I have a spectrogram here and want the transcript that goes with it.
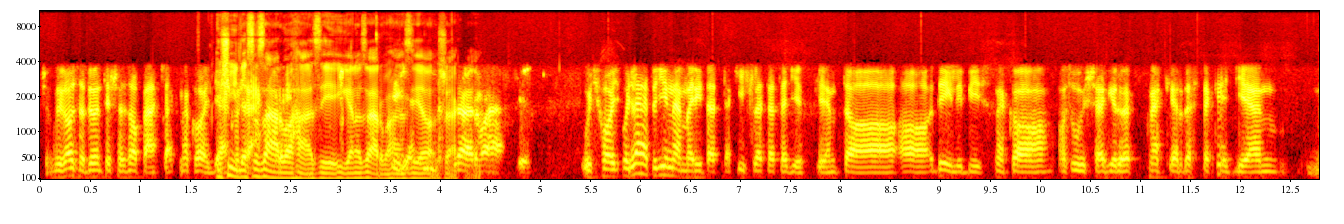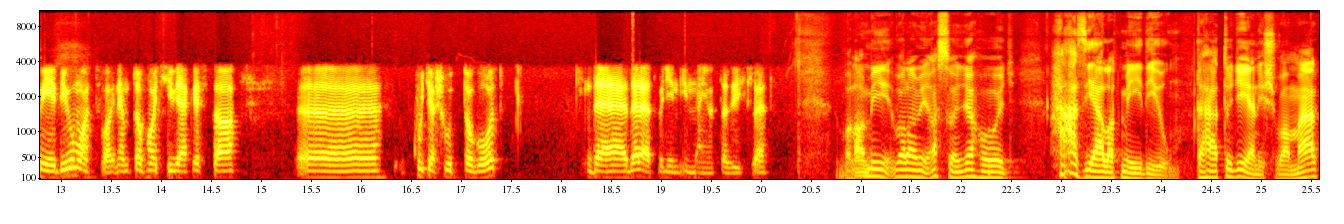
És akkor az a döntés, az apácáknak adják. És így lesz az árvaházi, igen, az árvaházi igen, a árvaházi. Úgyhogy hogy lehet, hogy innen merítettek ihletet egyébként a, a Daily Beast-nek a, az újságírók megkérdeztek egy ilyen médiumot, vagy nem tudom, hogy hívják ezt a ö, kutyasuttogót, de, de lehet, hogy innen jött az ihlet. Valami, valami azt mondja, hogy házi állat médium. Tehát, hogy ilyen is van már.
